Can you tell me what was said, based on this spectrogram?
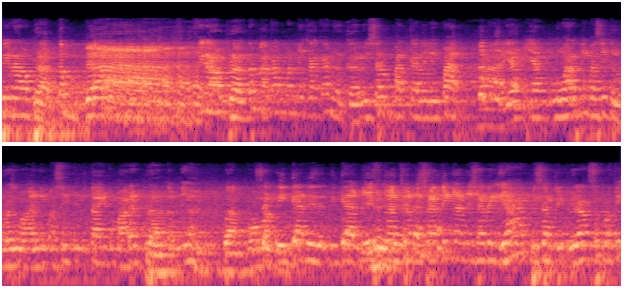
viral berantem. Nah. Viral berantem akan meningkatkan harga resell empat kali lipat. Nah, yang yang keluar nih masih dulu wah ini masih cerita yang kemarin berantem nih buat momen. setiga nih setiga Ini sengaja di setting di setting ya bisa dibilang seperti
